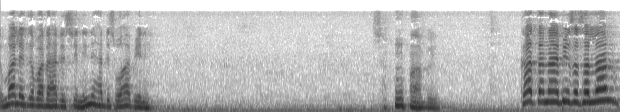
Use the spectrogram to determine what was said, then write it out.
Kembali kepada hadis ini, ini hadis Wahabi ini. Semua Wahabi. Kata Nabi SAW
